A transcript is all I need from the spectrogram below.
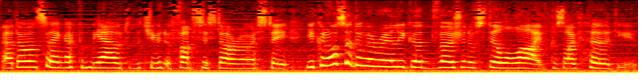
I don't want saying I can meow to the tune of Phantasy Star OST. You can also do a really good version of Still Alive because I've heard you.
